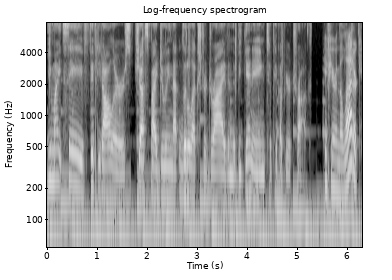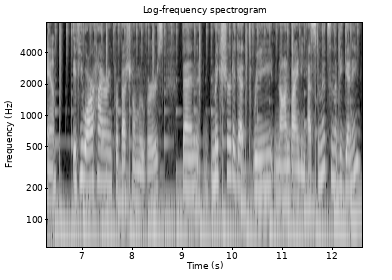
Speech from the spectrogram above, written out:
you might save $50 just by doing that little extra drive in the beginning to pick up your truck. If you're in the latter camp, if you are hiring professional movers, then make sure to get three non binding estimates in the beginning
